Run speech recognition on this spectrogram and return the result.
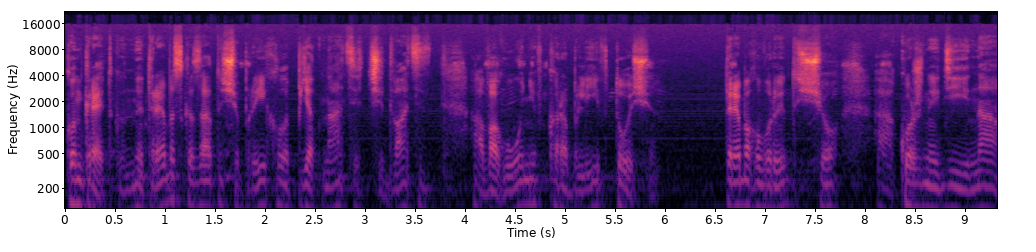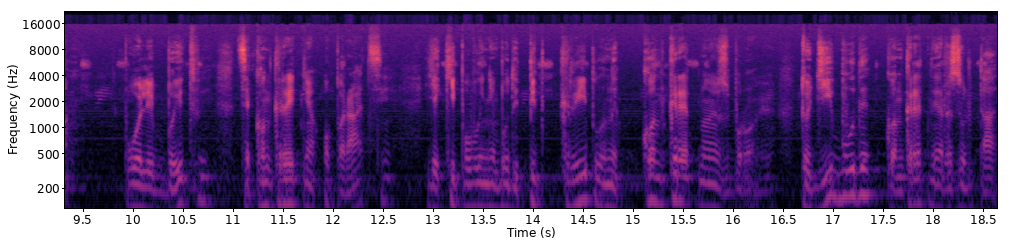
Конкретно, не треба сказати, що приїхало 15 чи 20 вагонів, кораблів тощо. Треба говорити, що кожні дії на полі битви це конкретні операції, які повинні бути підкріплені конкретною зброєю. Тоді буде конкретний результат.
